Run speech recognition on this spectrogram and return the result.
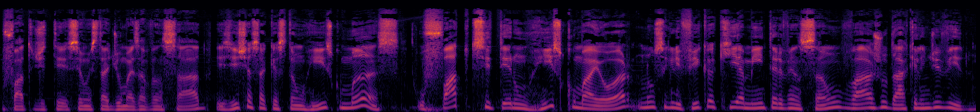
o fato de ter ser um estadio mais avançado. Existe essa questão risco, mas o fato de se ter um risco maior não significa que a minha intervenção vá ajudar aquele indivíduo.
